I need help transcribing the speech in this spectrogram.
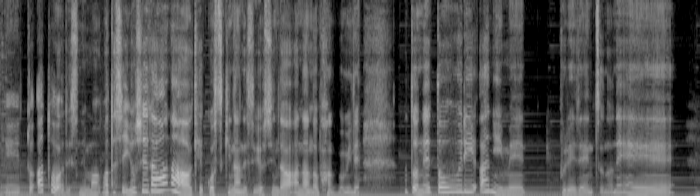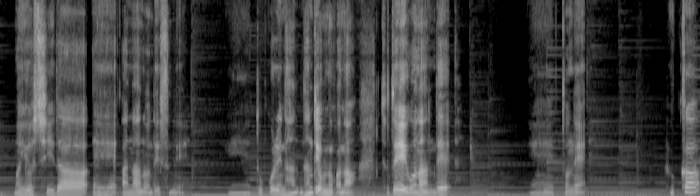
えーと、あとはですね、まあ、私吉田アナ結構好きなんですよ吉田アナの番組で。あとネットフリアニメプレゼンツのね、えーまあ、吉田、えー、アナのですね、えっ、ー、と、これなん、なんて読むのかな？ちょっと英語なんで、えっ、ー、とね、フカ、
